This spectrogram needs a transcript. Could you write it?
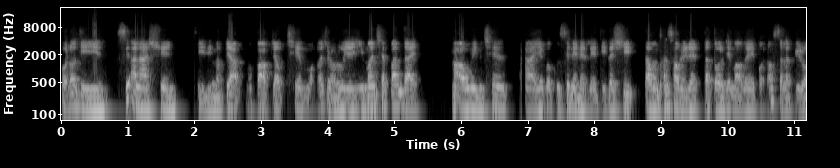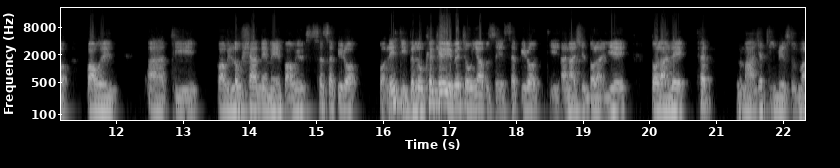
ဘောတော့ဒီစစ်အာဏာရှင်ဒီဒီမပြောက်မပပြောက်ခြင်းပေါ့နော်ကျွန်တော်တို့ရေရီမန်ချက်ပန်းတိုင်မအောင်မြင်ခြင်းအာရေပခုစစ်နေတဲ့လေဒီလက်ရှိတာဝန်ထမ်းဆောင်နေတဲ့တပ်တော်လေးမှာပဲပေါ့နော်ဆက်လက်ပြီးတော့ပါဝင် အာဒီပါဝင်လှုပ်ရှားနေမယ်ပါဝင်ဆက်ဆက်ပြီးတော့ပေါ့လေဒီဘယ်လိုခက်ခဲတွေပဲကြုံရပါစေဆက်ပြီးတော့ဒီအာဏာရှင်ဒေါ်လာရေဒေါ်လာနဲ့ဖက်မှာရက်တီမြေဆိုမှ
